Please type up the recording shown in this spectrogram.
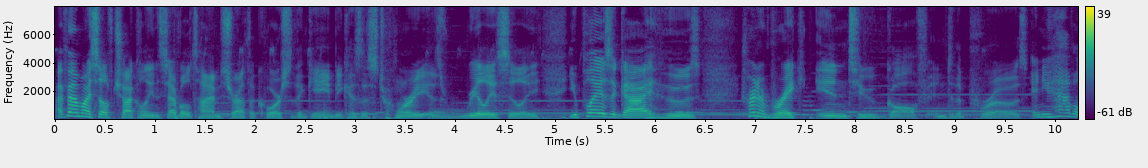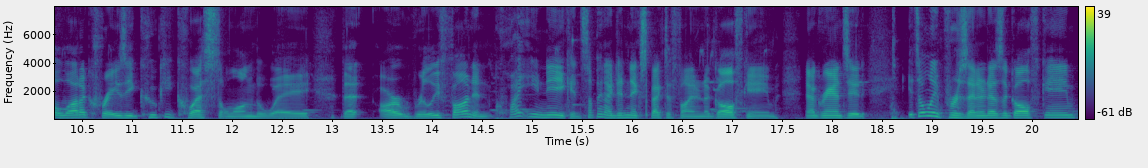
I found myself chuckling several times throughout the course of the game because the story is really silly. You play as a guy who's trying to break into golf, into the pros, and you have a lot of crazy, kooky quests along the way that are really fun and quite unique and something I didn't expect to find in a golf game. Now, granted, it's only presented as a golf game.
